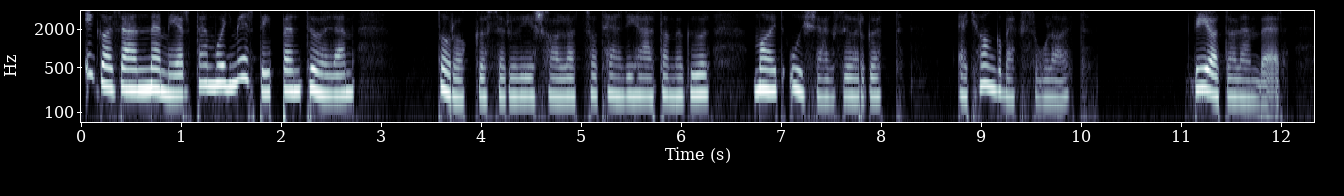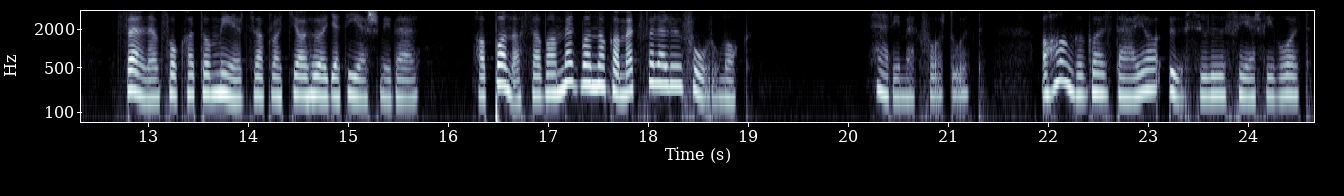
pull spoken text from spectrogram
Igazán nem értem, hogy miért éppen tőlem. Torok köszörülés hallatszott Henry háta mögül, majd újság zörgött. Egy hang megszólalt. Fiatalember, fel nem foghatom, miért zaklatja a hölgyet ilyesmivel. Ha panasza van, megvannak a megfelelő fórumok. Harry megfordult. A hang gazdája őszülő férfi volt,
